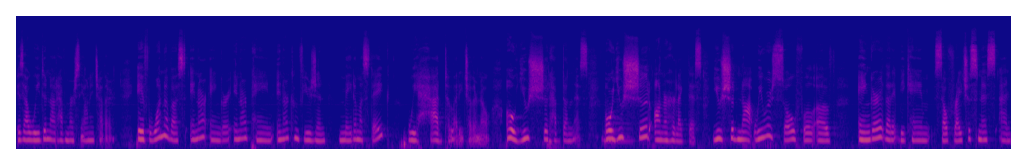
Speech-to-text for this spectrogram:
is that we did not have mercy on each other. If one of us, in our anger, in our pain, in our confusion, made a mistake, we had to let each other know. Oh, you should have done this. Or you should honor her like this. You should not. We were so full of anger that it became self righteousness. And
